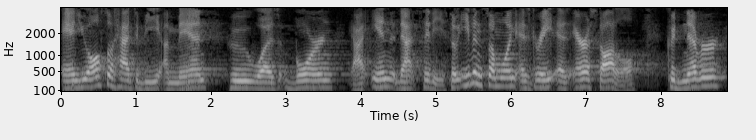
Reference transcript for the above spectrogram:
and you also had to be a man who was born uh, in that city. So even someone as great as Aristotle could never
